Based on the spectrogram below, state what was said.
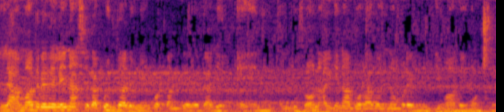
La madre de Elena se da cuenta de un importante detalle. En el buzón alguien ha borrado el nombre encima de Monse.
